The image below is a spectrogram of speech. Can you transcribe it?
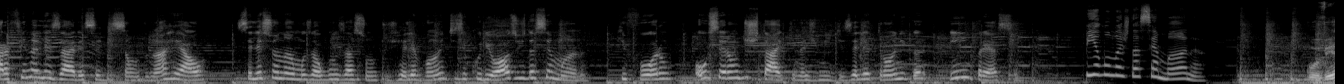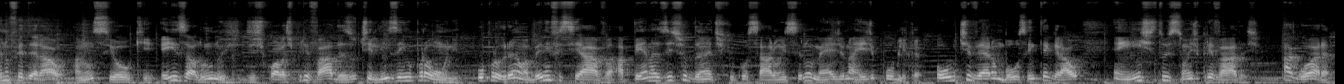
Para finalizar essa edição do Na Real, selecionamos alguns assuntos relevantes e curiosos da semana, que foram ou serão destaque nas mídias eletrônica e impressa. Pílulas da semana. O governo federal anunciou que ex-alunos de escolas privadas utilizem o ProUni. O programa beneficiava apenas estudantes que cursaram o ensino médio na rede pública ou tiveram bolsa integral em instituições privadas. Agora,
